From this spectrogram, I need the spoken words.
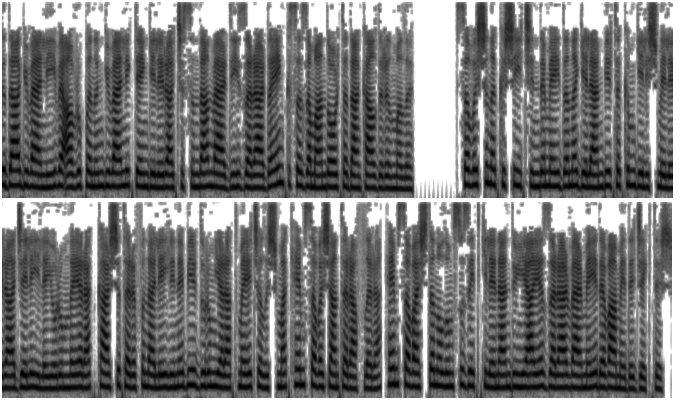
gıda güvenliği ve Avrupa'nın güvenlik dengeleri açısından verdiği zarar da en kısa zamanda ortadan kaldırılmalı. Savaşın akışı içinde meydana gelen bir takım gelişmeleri aceleyle yorumlayarak karşı tarafın aleyhine bir durum yaratmaya çalışmak hem savaşan taraflara, hem savaştan olumsuz etkilenen dünyaya zarar vermeye devam edecektir.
